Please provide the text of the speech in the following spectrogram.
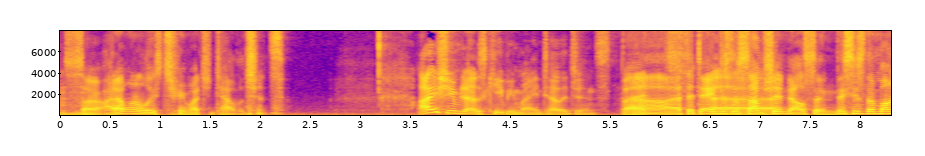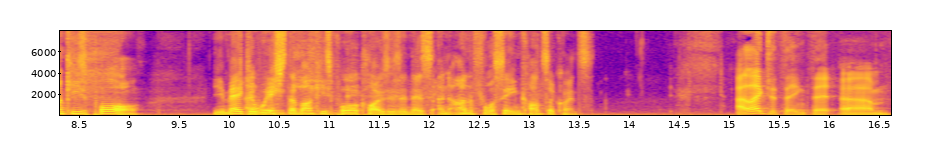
Mhm. So I don't want to lose too much intelligence. I assumed I was keeping my intelligence, but ah, that's a dangerous uh, assumption, Nelson. This is the monkey's paw. You make a I wish, think- the monkey's paw closes, and there's an unforeseen consequence. I like to think that um,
